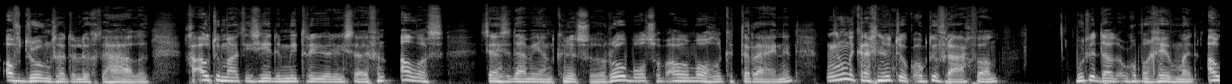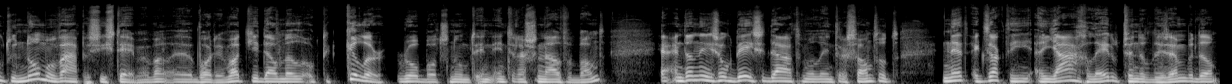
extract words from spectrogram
Of drones uit de lucht te halen. Geautomatiseerde mitrailleurinstellingen, van alles zijn ze daarmee aan het knutselen. Robots op alle mogelijke terreinen. En dan krijg je natuurlijk ook de vraag van moeten dat ook op een gegeven moment autonome wapensystemen worden. Wat je dan wel ook de killer robots noemt in internationaal verband. Ja, en dan is ook deze datum wel interessant. Want net exact een jaar geleden, op 20 december dan,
